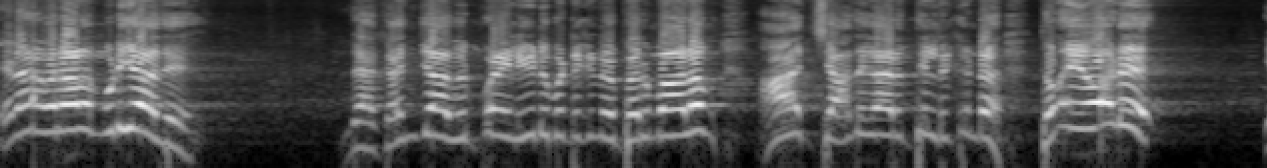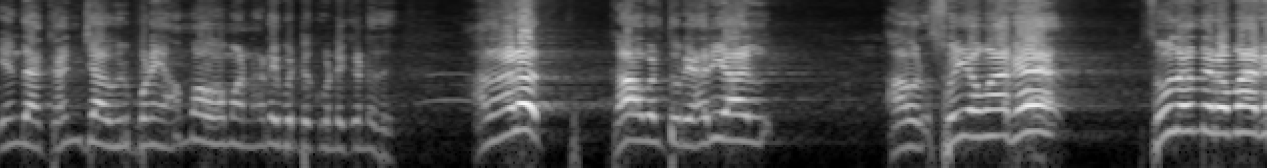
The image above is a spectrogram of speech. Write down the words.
ஏன்னா அவரால் முடியாது. இந்த கஞ்சா விற்பனையில் ஈடுபட்டிருக்கின்ற பெரும்பாலும் ஆட்சி அதிகாரத்தில் இருக்கின்ற துணையோடு இந்த கஞ்சா விற்பனை அமோகமாக நடைபெற்றுக் கொண்டிருக்கின்றது. அதனால காவல்துறை அறியால் அவர் சுயமாக சுதந்திரமாக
